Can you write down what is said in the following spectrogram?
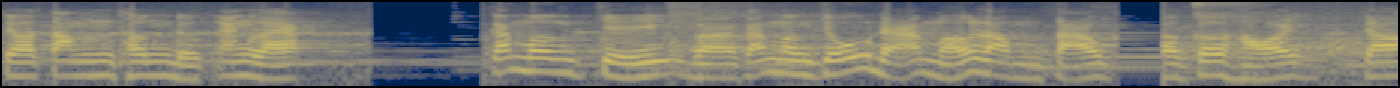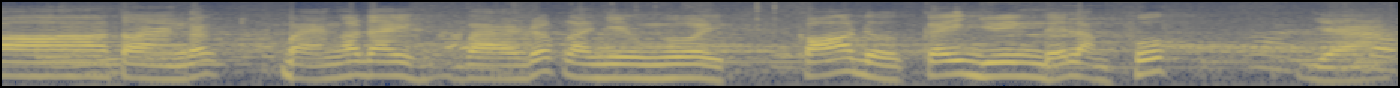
cho tâm thân được an lạc. Cảm ơn chị và cảm ơn chú đã mở lòng tạo cơ hội cho toàn các bạn ở đây và rất là nhiều người có được cái duyên để làm phước. Dạ.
